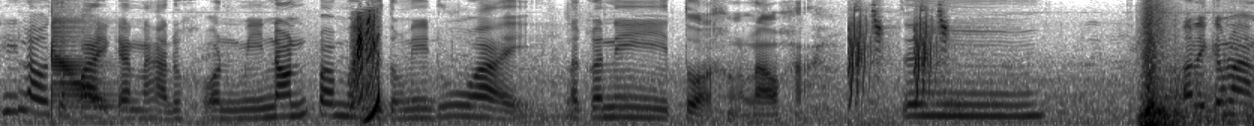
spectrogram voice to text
ที่เราจะไปกันนะคะ ทุกคนมีน้อนปลาหมึกอยู่ตรงนี้ด้วย แล้วก็นี่ตั๋วของเราค่ะจึง ตอนนี้กำลัง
